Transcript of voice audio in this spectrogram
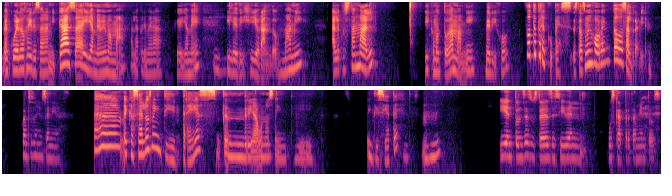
Me acuerdo regresar a mi casa y llamé a mi mamá, a la primera que llamé, y le dije llorando, mami, algo está mal. Y como toda mami me dijo, no te preocupes, estás muy joven, todo saldrá bien. ¿Cuántos años tenías? Ah, me casé a los 23, tendría unos 20, 27. Y entonces ustedes deciden buscar tratamientos.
